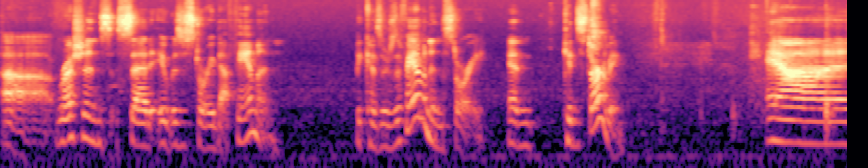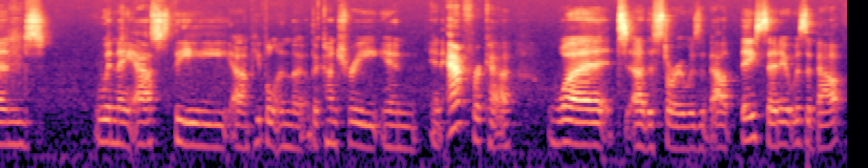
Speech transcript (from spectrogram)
uh, russians said it was a story about famine because there's a famine in the story and kids starving. And when they asked the uh, people in the, the country in, in Africa what uh, the story was about, they said it was about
